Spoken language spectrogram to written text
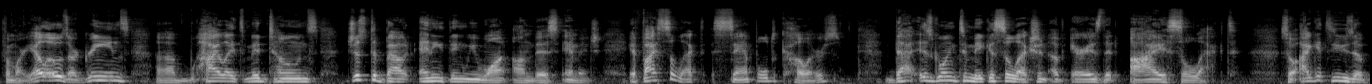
from our yellows, our greens, um, highlights, midtones, just about anything we want on this image. If I select sampled colors, that is going to make a selection of areas that I select. So I get to use a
